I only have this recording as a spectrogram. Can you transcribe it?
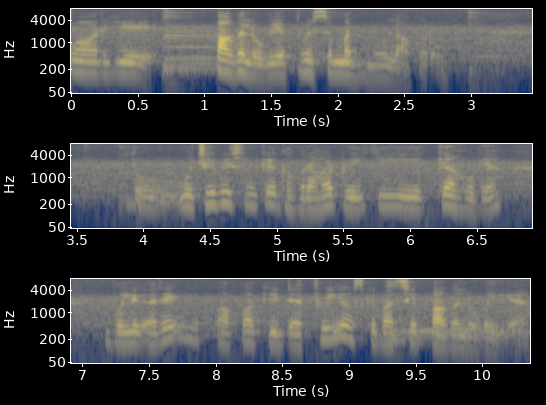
और ये पागल हो गई अब तुम इससे मत बोला करो। तो मुझे भी सुन के घबराहट हुई कि ये क्या हो गया। बोले, अरे पापा की डेथ हुई है, उसके बाद से पागल हो गई है।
